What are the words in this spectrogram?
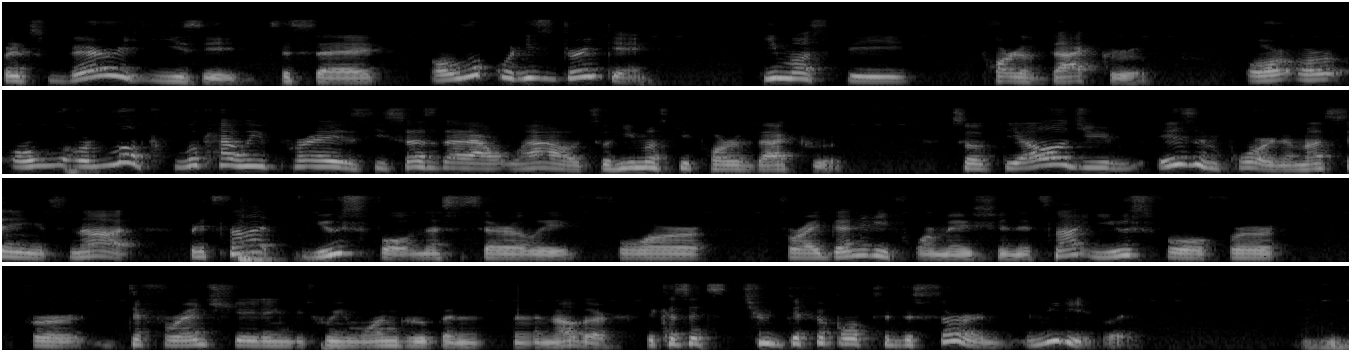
But it's very easy to say, oh, look what he's drinking. He must be part of that group. Or, or, or, or look, look how he prays. He says that out loud, so he must be part of that group. So theology is important. I'm not saying it's not, but it's not useful necessarily for for identity formation. It's not useful for for differentiating between one group and another because it's too difficult to discern immediately. Mm-hmm.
